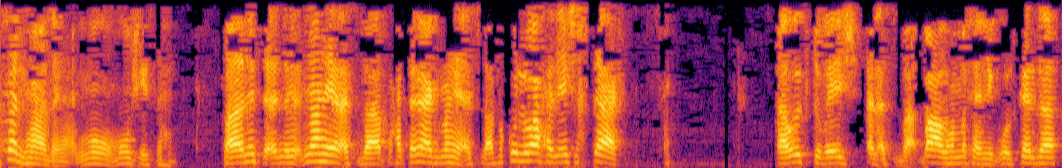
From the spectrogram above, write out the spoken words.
فن هذا يعني مو مو شيء سهل. فنسأل ما هي الأسباب؟ حتى نعرف ما هي الأسباب. فكل واحد إيش اختار. أو يكتب إيش الأسباب. بعضهم مثلا يقول كذا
